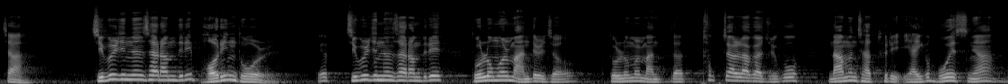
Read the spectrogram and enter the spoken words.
자, 집을 짓는 사람들이 버린 돌, 그 집을 짓는 사람들이 뭘 만들죠. 뭘 만들다 툭 잘라가지고 남은 자투리, 야 이거 뭐에 쓰냐?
